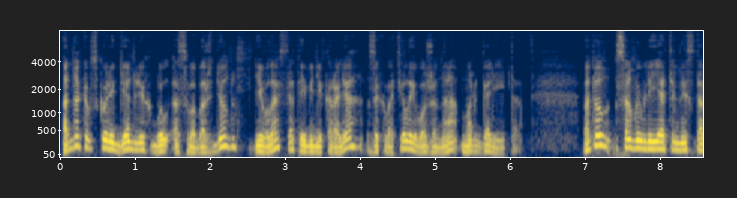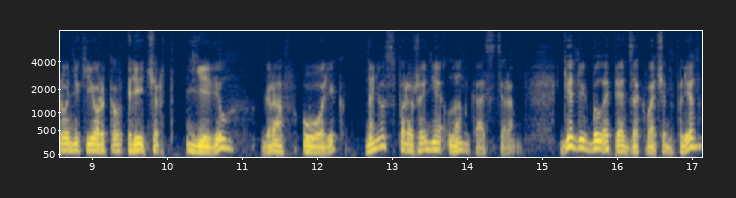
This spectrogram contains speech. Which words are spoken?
Однако вскоре Генрих был освобожден, и власть от имени короля захватила его жена Маргарита. Потом самый влиятельный сторонник Йорков Ричард Невилл, граф Уорик, нанес поражение Ланкастерам. Генрих был опять захвачен в плен,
